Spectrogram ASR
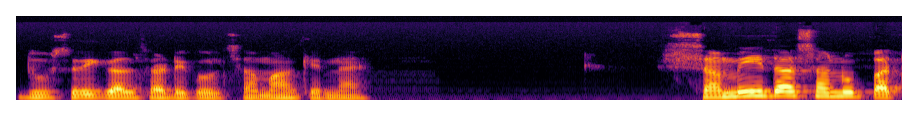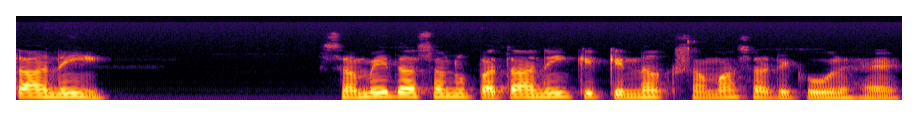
ਦੂਸਰੀ ਗੱਲ ਸਾਡੇ ਕੋਲ ਸਮਾਂ ਕਿੰਨਾ ਹੈ। ਸਮੇਂ ਦਾ ਸਾਨੂੰ ਪਤਾ ਨਹੀਂ, ਸਮੇਂ ਦਾ ਸਾਨੂੰ ਪਤਾ ਨਹੀਂ ਕਿ ਕਿੰਨਾ ਕੁ ਸਮਾਂ ਸਾਡੇ ਕੋਲ ਹੈ,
